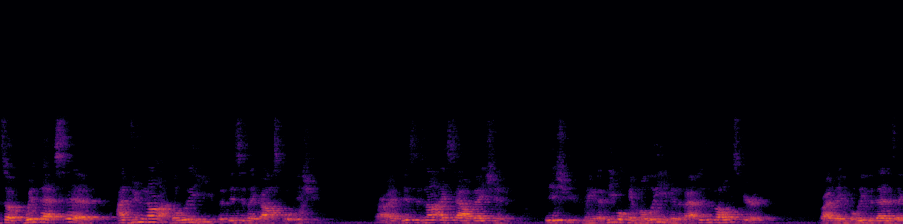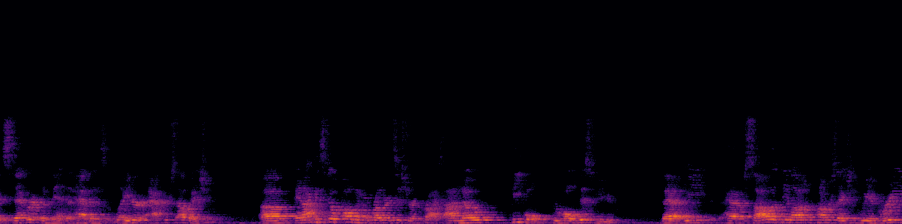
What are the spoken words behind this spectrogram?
So, with that said, I do not believe that this is a gospel issue. All right? This is not a salvation issue, meaning that people can believe in the baptism of the Holy Spirit, right? They can believe that that is a separate event that happens later after salvation. Um, and I can still call them a brother and sister in Christ. I know people who hold this view that we have solid theological conversations. We agree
